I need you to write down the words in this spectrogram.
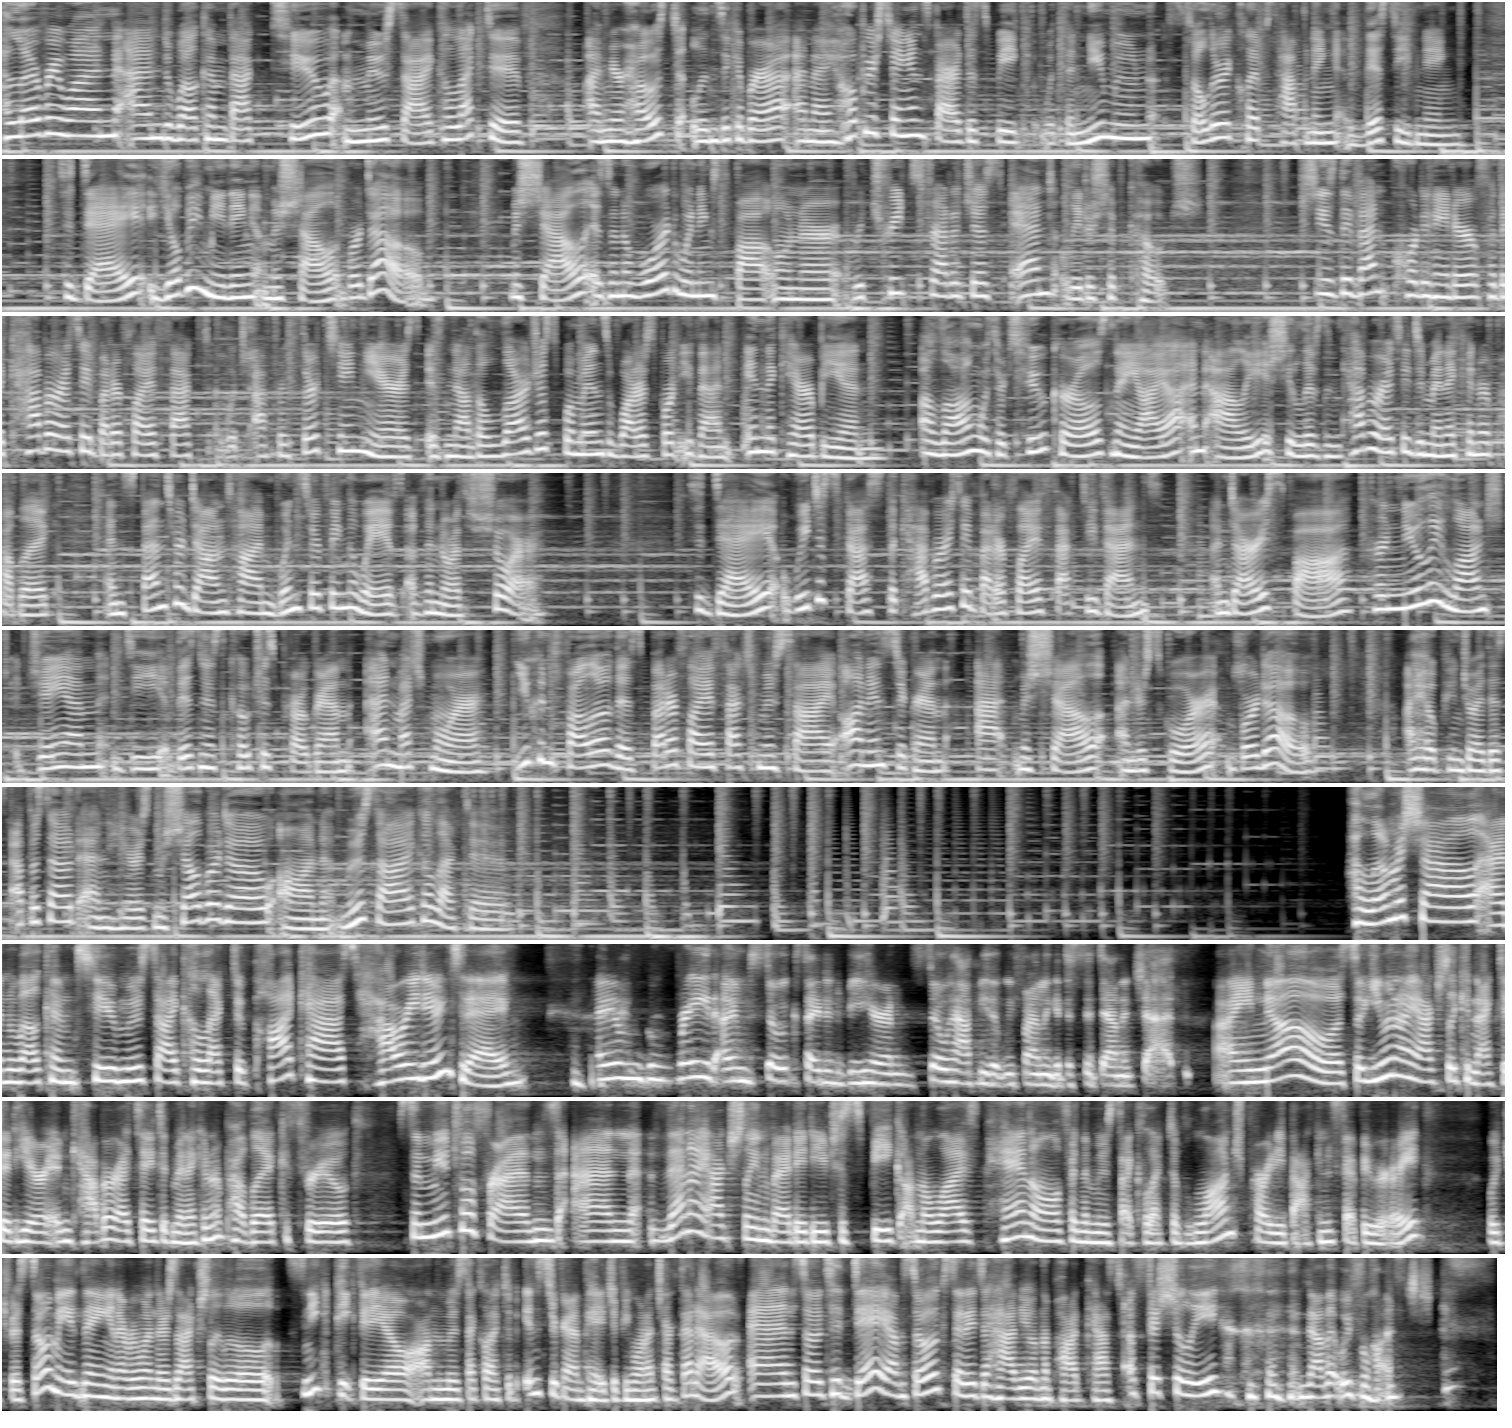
Hello, everyone, and welcome back to Musai Collective. I'm your host, Lindsay Cabrera, and I hope you're staying inspired this week with the new moon solar eclipse happening this evening. Today, you'll be meeting Michelle Bordeaux. Michelle is an award winning spa owner, retreat strategist, and leadership coach. She is the event coordinator for the Cabarete Butterfly Effect, which after 13 years is now the largest women's water sport event in the Caribbean. Along with her two girls, Nayaya and Ali, she lives in Cabarete, Dominican Republic, and spends her downtime windsurfing the waves of the North Shore. Today, we discuss the Cabarete Butterfly Effect event, Andari Spa, her newly launched JMD Business Coaches Program, and much more. You can follow this Butterfly Effect Musai on Instagram at Michelle underscore Bordeaux. I hope you enjoyed this episode, and here's Michelle Bordeaux on Musai Collective. Hello, Michelle, and welcome to Musai Collective podcast. How are you doing today? I am great. I'm so excited to be here and so happy that we finally get to sit down and chat. I know. So, you and I actually connected here in Cabarete, Dominican Republic through some mutual friends. And then I actually invited you to speak on the live panel for the Musai Collective launch party back in February, which was so amazing. And everyone, there's actually a little sneak peek video on the Musai Collective Instagram page if you want to check that out. And so today I'm so excited to have you on the podcast officially now that we've launched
